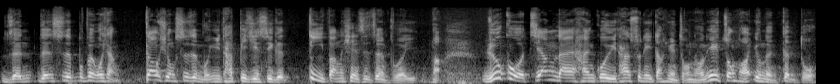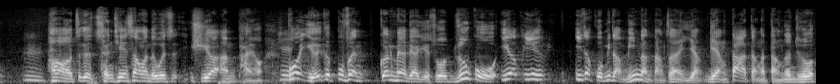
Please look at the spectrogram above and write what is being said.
人人事的部分，我想高雄市政府因为它毕竟是一个地方县市政府而已哈。如果将来韩国瑜他顺利当选总统，因为总统用的人更多，嗯，好，这个成千上万的位置需要安排哦。不过有一个部分观众朋友了解说，如果要因为依照国民党、民党党章一样，两大党的党章就是说，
